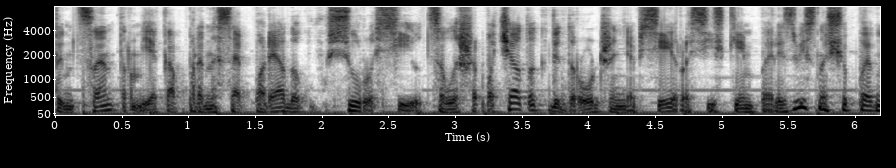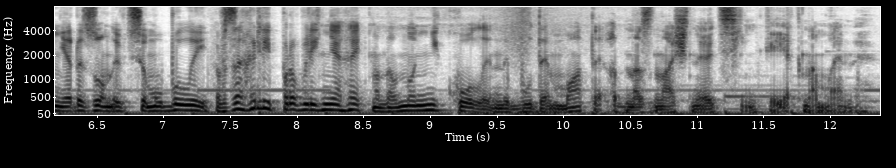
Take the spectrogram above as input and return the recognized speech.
тим центром, яка принесе порядок в усю Росію. Це лише початок відродження всієї Російської імперії. Звісно, що певні резони в цьому були. Взагалі, правління гетьмана воно ніколи не буде мати однозначної оцінки, як на мене.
